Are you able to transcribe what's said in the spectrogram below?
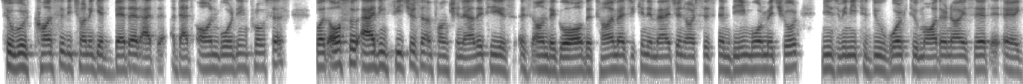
So we're constantly trying to get better at that onboarding process, but also adding features and functionality is, is on the go all the time. As you can imagine, our system being more mature means we need to do work to modernize it, uh,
